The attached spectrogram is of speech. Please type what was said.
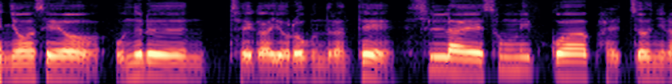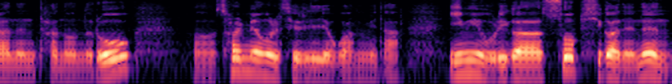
안녕하세요. 오늘은 제가 여러분들한테 신라의 성립과 발전이라는 단원으로 어, 설명을 드리려고 합니다. 이미 우리가 수업 시간에는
